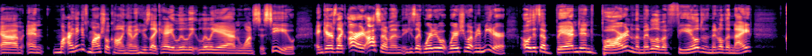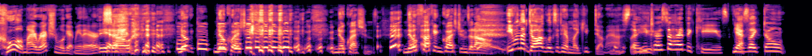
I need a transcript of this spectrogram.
Um, and I think it's Marshall calling him, and he's like, "Hey, Lily Lillian wants to see you." And Gare's like, "All right, awesome." And he's like, "Where do where does she want me to meet her?" Oh, this abandoned bar in the middle of a field in the middle of the night. Cool, my erection will get me there. Yeah. So no no questions. no questions. No fucking questions at all. Even the dog looks at him like, "You dumbass." Like he you, tries to hide the keys. Yeah. He's like, don't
